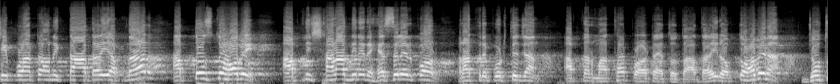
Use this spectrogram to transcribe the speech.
সেই পড়াটা অনেক তাড়াতাড়ি আপনার আত্মস্থ হবে। আপনি সারা দিনের হ্যাসেলের পর রাত্রে পড়তে যান, আপনার মাথায় পড়াটা এত তাড়াতাড়ি রপ্ত হবে না। যত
